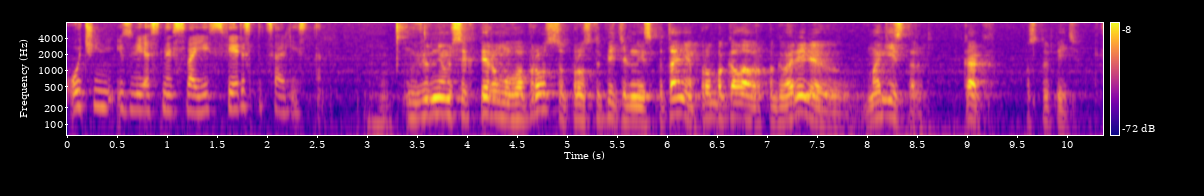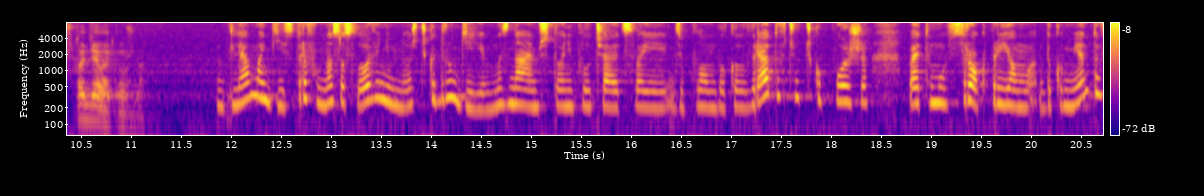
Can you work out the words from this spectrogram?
очень известные в своей сфере специалисты. Вернемся к первому вопросу про вступительные испытания. Про бакалавр поговорили. Магистр, как поступить? Что делать нужно? Для магистров у нас условия немножечко другие. Мы знаем, что они получают свои дипломы бакалавриатов чуточку позже, поэтому срок приема документов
